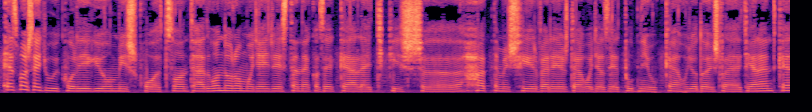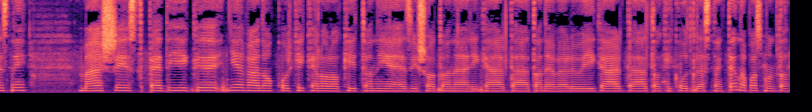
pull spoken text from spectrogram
Ez most egy új kollégium Miskolcon, tehát gondolom, hogy egyrészt ennek azért kell egy kis, hát nem is hírverés, de hogy azért tudniuk kell, hogy oda is lehet jelentkezni. Másrészt pedig nyilván akkor ki kell alakítani ehhez is a tanári gárdát, a nevelői gárdát, akik ott lesznek. Tegnap azt mondta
